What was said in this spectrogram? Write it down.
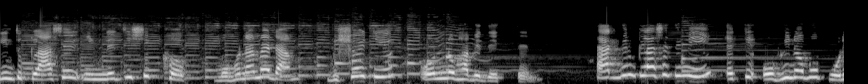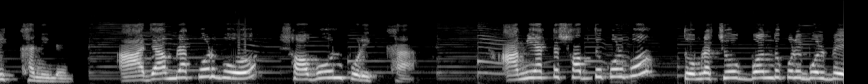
কিন্তু ক্লাসের ইংরেজি শিক্ষক মোহনা ম্যাডাম বিষয়টি অন্যভাবে দেখতেন। একদিন ক্লাসে তিনি একটি অভিনব পরীক্ষা নিলেন। আজ আমরা করব শ্রবণ পরীক্ষা। আমি একটা শব্দ করব, তোমরা চোখ বন্ধ করে বলবে,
